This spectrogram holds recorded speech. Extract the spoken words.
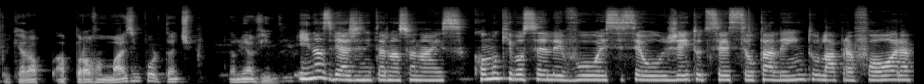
porque era a, a prova mais importante da minha vida. E nas viagens internacionais, como que você levou esse seu jeito de ser, esse seu talento lá para fora?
